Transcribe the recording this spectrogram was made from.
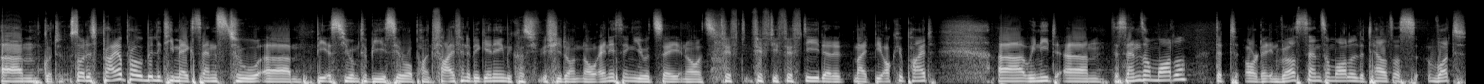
Um, good. So this prior probability makes sense to um, be assumed to be 0.5 in the beginning because if you don't know anything, you would say, you know, it's 50-50 that it might be occupied. Uh, we need um, the sensor model that, or the inverse sensor model that tells us what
